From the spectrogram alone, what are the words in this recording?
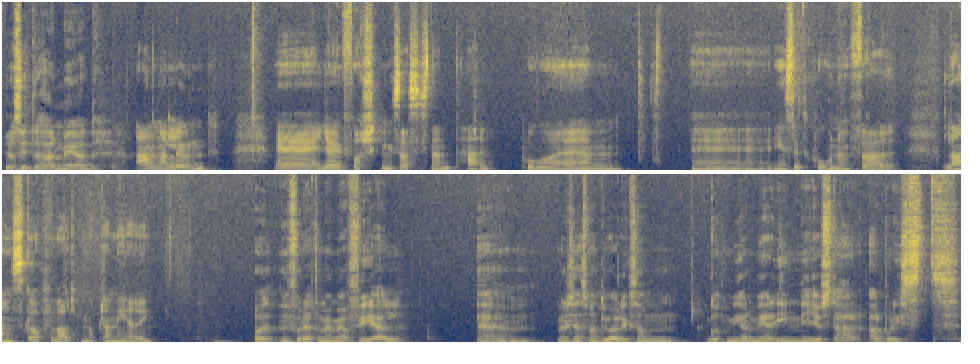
Jag sitter här med... Anna Lund. Eh, Jag är forskningsassistent här på ehm, eh, institutionen för landskap, förvaltning och planering. Och du får rätta mig om jag har fel. Ehm, Men det känns som att du har liksom gått mer och mer in i just det här arborist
